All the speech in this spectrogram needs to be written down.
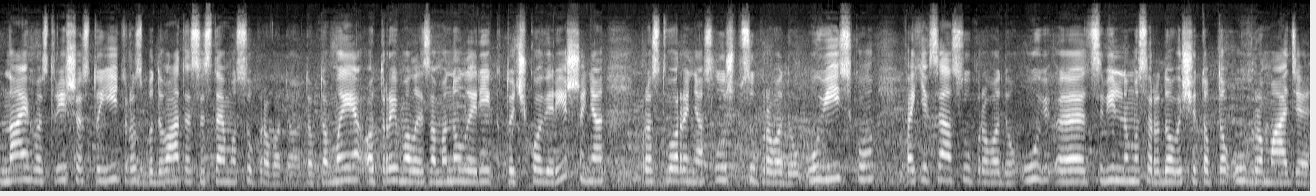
найгостріше стоїть розбудувати систему супроводу. Тобто ми отримали за минулий рік точкові рішення про створення служб супроводу у війську, фахівця супроводу у е, цивільному середовищі, тобто у громаді,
